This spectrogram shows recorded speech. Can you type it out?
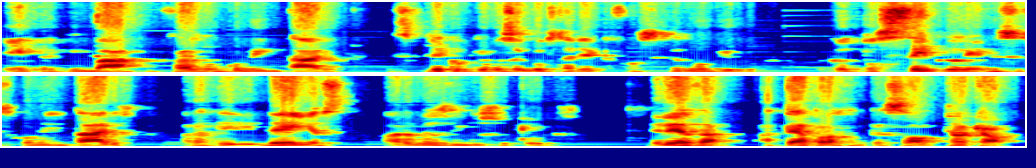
entre aqui embaixo, faz um comentário, explica o que você gostaria que fosse resolvido, porque eu estou sempre lendo esses comentários para ter ideias para meus vídeos futuros. Beleza? Até a próxima, pessoal. Tchau, tchau.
